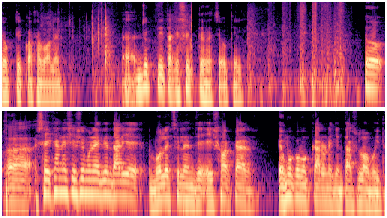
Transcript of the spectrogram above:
যৌক্তিক কথা বলেন। যুক্তি তাকে শিখতে হয়েছে উকিল। তো সেইখানে শিশুমণি একদিন দাঁড়িয়ে বলেছিলেন যে এই সরকার অমুক অমুক কারণে কিন্তু আসলে অবৈধ।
